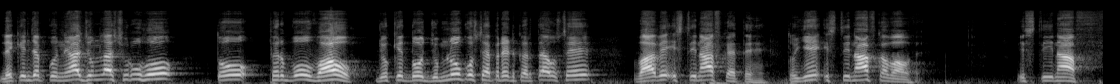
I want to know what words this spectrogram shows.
लेकिन जब कोई नया जुमला शुरू हो तो फिर वो वाव, जो कि दो जुमलों को सेपरेट करता है, उसे वाव इस्तीनाफ कहते हैं। तो ये इस्तीनाफ का वाव है। इस्तीनाफ।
